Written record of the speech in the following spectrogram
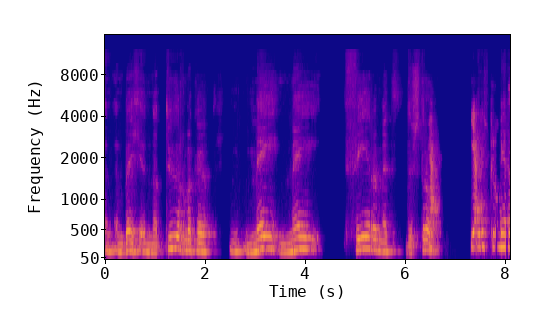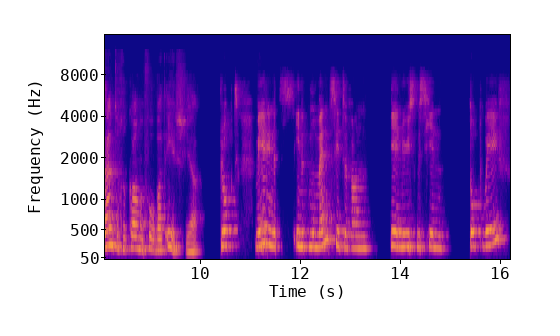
een, een beetje een natuurlijke mee, mee veren met de stroom. Ja, ja er is klopt. meer ruimte gekomen voor wat is. Ja. Klopt. Meer in het, in het moment zitten van, oké, nu is het misschien topwave.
